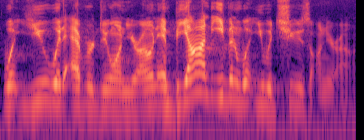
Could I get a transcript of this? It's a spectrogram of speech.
what you would ever do on your own and beyond even what you would choose on your own.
